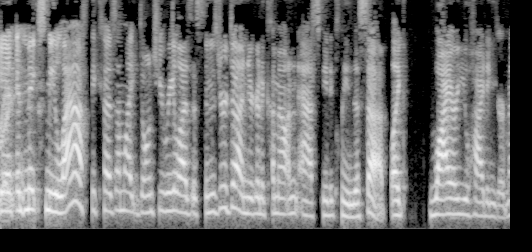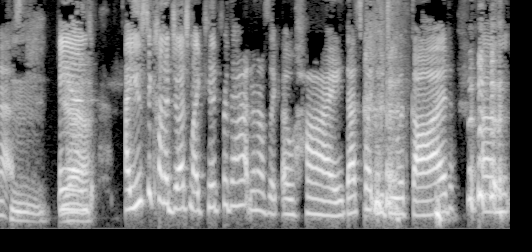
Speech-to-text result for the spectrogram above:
Right. And it makes me laugh because I'm like, don't you realize as soon as you're done, you're going to come out and ask me to clean this up? Like, why are you hiding your mess? Hmm. Yeah. And I used to kind of judge my kid for that. And then I was like, oh, hi, that's what you do with God. Um,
